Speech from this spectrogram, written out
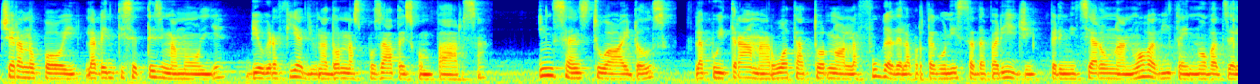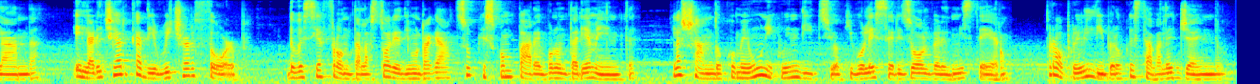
C'erano poi La ventisettesima moglie, biografia di una donna sposata e scomparsa, Incense to Idols, la cui trama ruota attorno alla fuga della protagonista da Parigi per iniziare una nuova vita in Nuova Zelanda, e La ricerca di Richard Thorpe, dove si affronta la storia di un ragazzo che scompare volontariamente, lasciando come unico indizio a chi volesse risolvere il mistero proprio il libro che stava leggendo.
